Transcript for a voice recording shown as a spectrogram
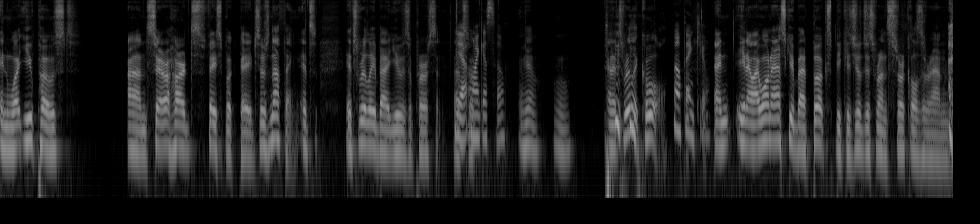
in what you post on Sarah Hart's Facebook page. There's nothing. It's it's really about you as a person. yeah, That's well, I guess so. yeah. well, and it's really cool. Oh, thank you. And you know, I won't ask you about books because you'll just run circles around me.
